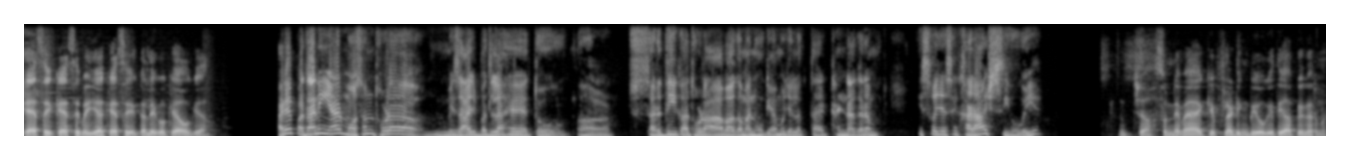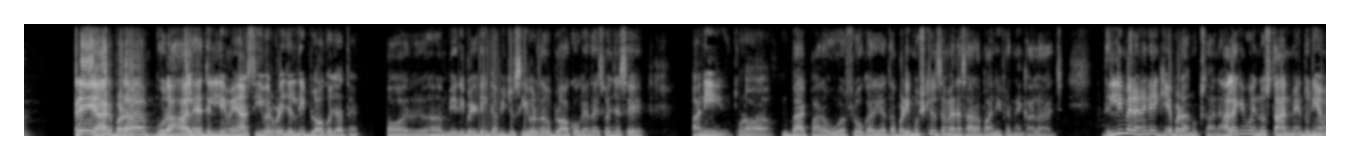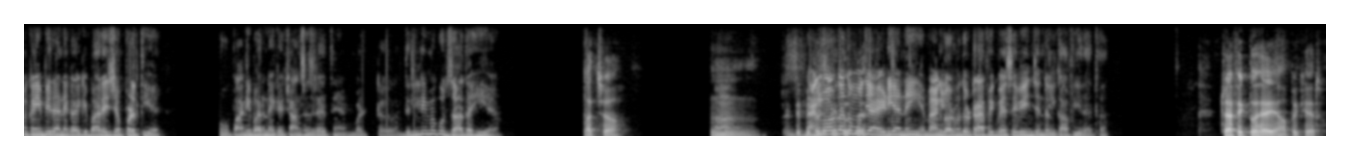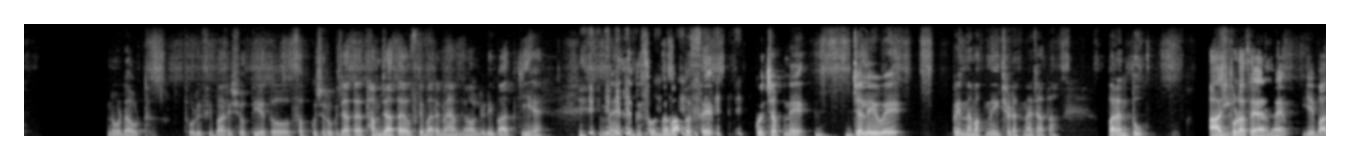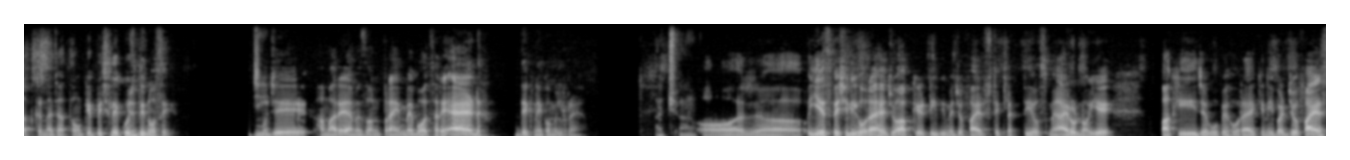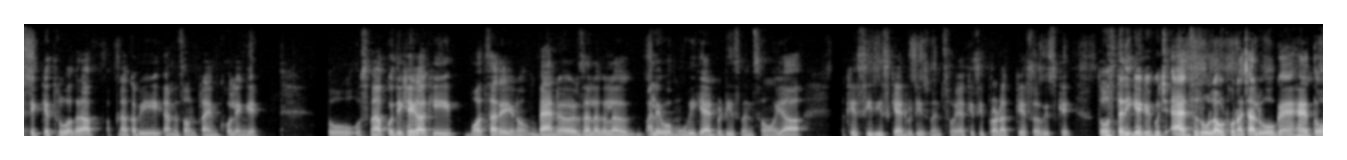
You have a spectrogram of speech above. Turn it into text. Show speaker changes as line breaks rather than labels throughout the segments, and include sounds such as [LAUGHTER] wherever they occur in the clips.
कैसे कैसे भैया? कैसे? गले को क्या हो गया?
अरे पता नहीं यार मौसम थोड़ा मिजाज बदला है तो अ, सर्दी का थोड़ा आवागमन हो गया मुझे लगता है ठंडा गर्म। इस वजह से खराश सी हो गई है।
अच्छा सुनने में आया कि फ्लडिंग भी हो गई थी आपके घर में।
अरे यार बड़ा बुरा हाल है दिल्ली में यार सीवर बड़ी जल्दी ब्लॉक हो जाते हैं। और हाँ, मेरी बिल्डिंग का भी जो सीवर था वो ब्लॉक हो गया था इस वजह से पानी थोड़ा बैक मारा ओवरफ्लो कर गया था। बड़ी मुश्किल से मैंने सारा पानी फिर निकाला आज। दिल्ली में रहने का एक ये बड़ा नुकसान है। हालाँकि वो हिंदुस्तान में दुनिया में कहीं भी रहने का है कि बारिश जब पड़ती है तो पानी भरने के चांसेस रहते हैं बट दिल्ली में कुछ ज़्यादा ही है।
अच्छा।
हाँ।
हम्म
बैंगलोर
डिफिकल्टी
का
तो
तो
है।
मुझे आइडिया नहीं है बैंगलोर में तो ट्रैफ़िक वैसे भी इन जनरल काफ़ी रहता है।
ट्रैफ़िक तो है यहाँ पे खैर। नो डाउट थोड़ी सी बारिश होती है तो सब कुछ रुक जाता है थम जाता है उसके बारे में हमने ऑलरेडी बात की है। मैं इस एपिसोड में वापस से कुछ अपने जले हुए पे नमक नहीं छिड़कना चाहता। परंतु आज
जी।
थोड़ा सा यार मैं ये बात करना चाहता हूँ कि पिछले कुछ दिनों से
जी।
मुझे हमारे अमेजोन प्राइम में बहुत सारे ऐड देखने को मिल रहे हैं।
अच्छा।
और अ, ये स्पेशली हो रहा है जो आपके टीवी में जो फायर स्टिक लगती है उसमें। आई डोंट नो ये बाकी जगहों पे हो रहा है कि नहीं बट जो फायर स्टिक के थ्रू अगर आप अपना कभी अमेजोन प्राइम खोलेंगे तो उसमें आपको दिखेगा कि बहुत सारे यू नो बैनर्स अलग अलग भले वो मूवी के एडवर्टीजमेंट्स हों या के सीरीज़ के एडवर्टीजमेंट्स हो या किसी प्रोडक्ट के सर्विस के तो उस तरीके के कुछ एड्स रोल आउट होना चालू हो गए हैं तो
